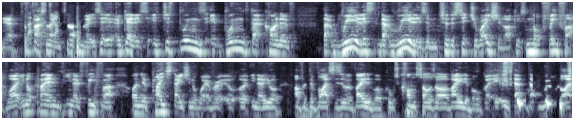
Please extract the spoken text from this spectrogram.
Yeah, fascinating stuff, mate. It's, it, again, it's, it just brings it brings that kind of that realist that realism to the situation. Like it's not FIFA, right? You're not playing, you know, FIFA on your PlayStation or whatever. Or, you know, your other devices are available. Of course, consoles are available, but it is that, that real life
